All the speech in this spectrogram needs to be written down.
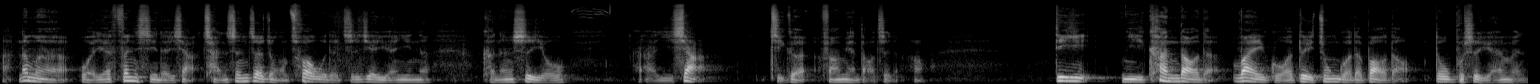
啊。那么我也分析了一下，产生这种错误的直接原因呢，可能是由啊以下几个方面导致的啊。第一，你看到的外国对中国的报道都不是原文，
